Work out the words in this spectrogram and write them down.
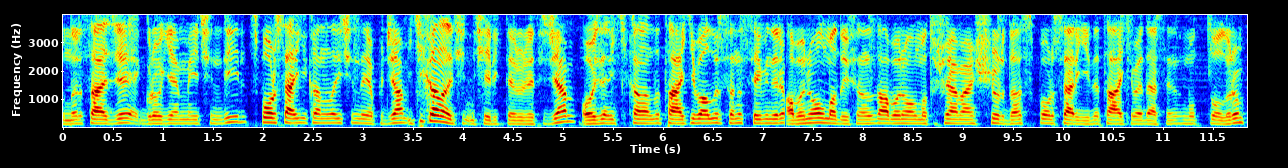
Bunları sadece GroGM için değil, spor sergi kanalı için de yapacağım. İki kanal için içerikler üreteceğim. O yüzden iki kanalı takip alırsanız sevinirim. Abone olmadıysanız da abone olma tuşu hemen şurada. Spor sergiyi de takip ederseniz mutlu olurum.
